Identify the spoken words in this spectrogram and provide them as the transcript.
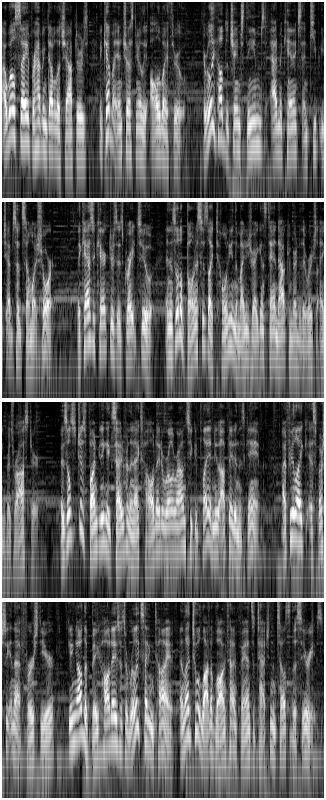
I will say, for having double the chapters, it kept my interest nearly all the way through. It really helped to change themes, add mechanics, and keep each episode somewhat short. The cast of characters is great too, and those little bonuses like Tony and the Mighty Dragon stand out compared to the original Angry Birds roster. It was also just fun getting excited for the next holiday to roll around so you could play a new update in this game. I feel like, especially in that first year, getting all the big holidays was a really exciting time and led to a lot of longtime fans attaching themselves to the series.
